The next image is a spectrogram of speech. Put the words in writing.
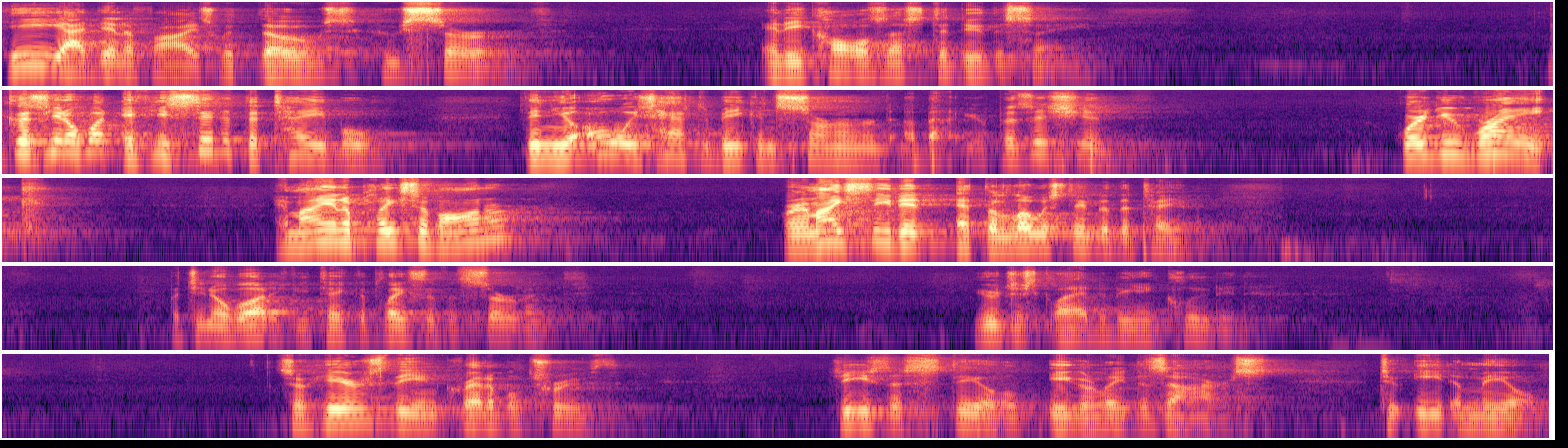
He identifies with those who serve, and he calls us to do the same. Because you know what? If you sit at the table, then you always have to be concerned about your position, where you rank. Am I in a place of honor? Or am I seated at the lowest end of the table? But you know what? If you take the place of a servant, you're just glad to be included. So here's the incredible truth Jesus still eagerly desires to eat a meal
